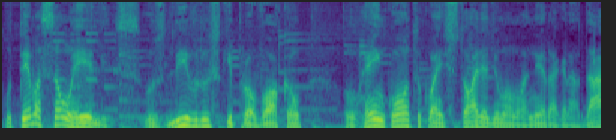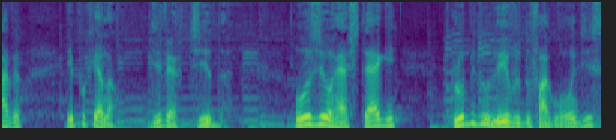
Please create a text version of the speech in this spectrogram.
o tema são eles, os livros que provocam um reencontro com a história de uma maneira agradável e, por que não, divertida. Use o hashtag Clube do Livro do Fagundes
